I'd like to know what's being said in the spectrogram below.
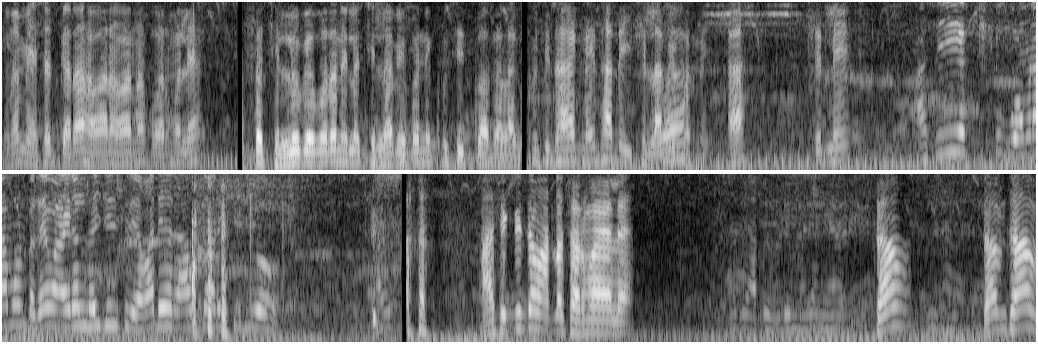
તું મેસેજ કરા હવાર હવારના ફોર્મ લે. તો છેલ્લું પેપર ને એટલે છેલ્લા પેપરની ખુશી જ કોક અલગ ખુશી થાય નહીં થતી છેલ્લા પેપરની. હા? કેટલી? આશી તું ગોમડામાં બધે વાયરલ થઈ જઈશ રેવા દે રાવ તારી વીડિયો આશિકથી તો આટલો શરમાય લે ચમ ચમ. ચમ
